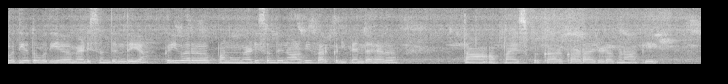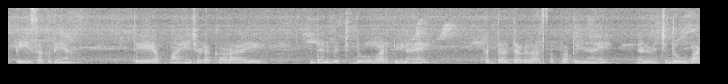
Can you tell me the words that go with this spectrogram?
ਵਧੀਆ ਤੋਂ ਵਧੀਆ ਮੈਡੀਸਨ ਦਿੰਦੇ ਆ। ਕਈ ਵਾਰ ਆਪਾਂ ਨੂੰ ਮੈਡੀਸਨ ਦੇ ਨਾਲ ਵੀ ਫ਼ਰਕ ਨਹੀਂ ਪੈਂਦਾ ਹੈਗਾ। ਤਾਂ ਆਪਾਂ ਇਸ ਪ੍ਰਕਾਰ ਕਾੜਾ ਜਿਹੜਾ ਬਣਾ ਕੇ ਪੀ ਸਕਦੇ ਆ। ਤੇ ਆਪਾਂ ਇਹ ਜਿਹੜਾ ਕਾੜਾ ਹੈ ਦਿਨ ਵਿੱਚ ਦੋ ਵਾਰ ਪੀਣਾ ਹੈ। ਅੱਧਾ ਅੱਧਾ ਗਲਾਸ ਆਪਾਂ ਪੀਣਾ ਹੈ, ਦਿਨ ਵਿੱਚ ਦੋ ਵਾਰ।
